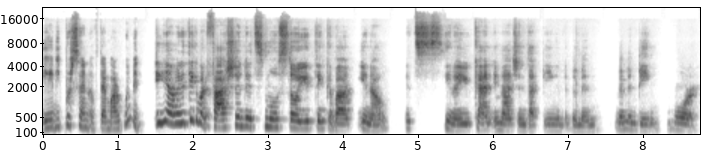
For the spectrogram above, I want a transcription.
80% of them are women. Yeah, when you think about fashion, it's more so you think about, you know, it's, you know, you can't imagine that being in the women, women being more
